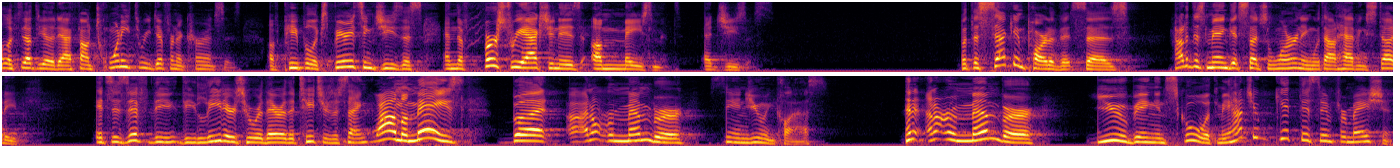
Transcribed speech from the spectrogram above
I looked it up the other day. I found 23 different occurrences of people experiencing Jesus, and the first reaction is amazement at Jesus. But the second part of it says, how did this man get such learning without having studied? It's as if the, the leaders who were there, the teachers, are saying, Wow, I'm amazed, but I don't remember seeing you in class. I don't remember you being in school with me. How'd you get this information?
